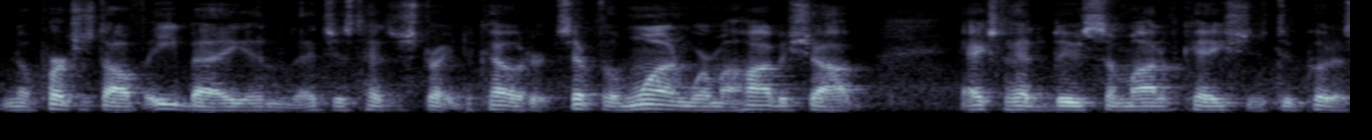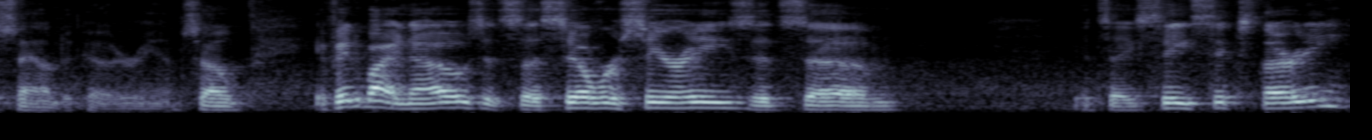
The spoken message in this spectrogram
you know purchased off eBay and it just has a straight decoder, except for the one where my hobby shop actually had to do some modifications to put a sound decoder in. So if anybody knows, it's a silver series. It's um, it's a C630.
